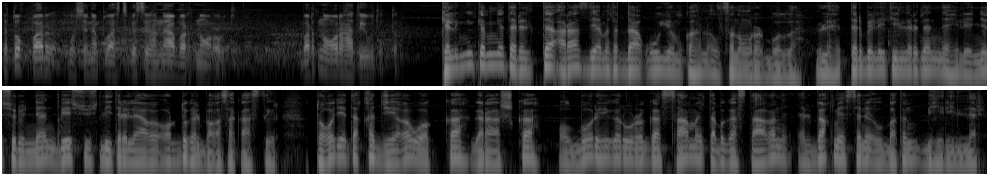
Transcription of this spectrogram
Тәтоқ бар осына пластика сыгына бартын оңырауд. Бартын оңыр хатыгы бұтыттын. Келинги кемге тәрелтті арас диаметрда уйом каһын ылсан оңрор болла. Үлэхеттер белетилеринен нәһиленне сүрүннән 500 литрләгы орду калбага сакастыр. Того диетакка жега уакка, гаражка, олбор хигер урга самай табыгастагын элбак местени ылбатын бихириллер.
